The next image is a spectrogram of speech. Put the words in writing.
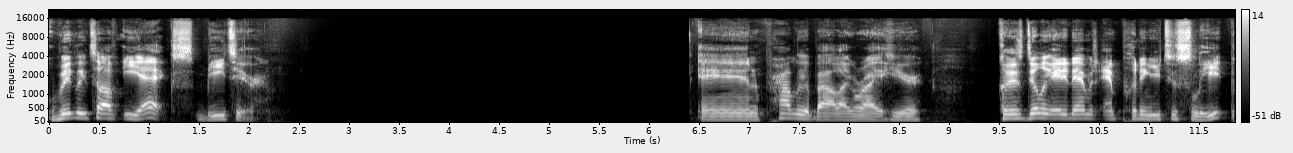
Wigglytuff EX B tier. And probably about like right here. Because it's dealing 80 damage and putting you to sleep.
